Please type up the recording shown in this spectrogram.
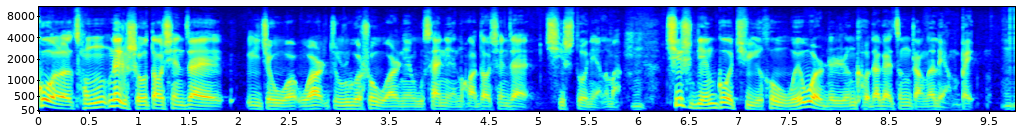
过了从那个时候到现在一九五五二，就如果说五二年、五三年的话，到现在七十多年了嘛。嗯。七十年过去以后，维吾尔的人口大概增长了两倍，嗯，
